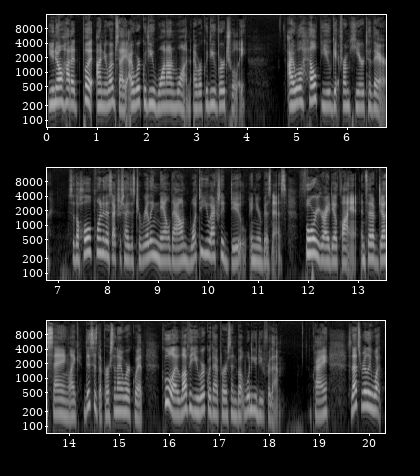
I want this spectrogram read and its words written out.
You know how to put on your website, I work with you one on one, I work with you virtually. I will help you get from here to there. So the whole point of this exercise is to really nail down what do you actually do in your business for your ideal client instead of just saying like this is the person I work with. Cool, I love that you work with that person, but what do you do for them? Okay? So that's really what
